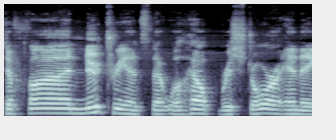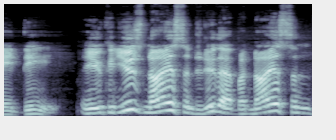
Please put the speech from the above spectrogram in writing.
to find nutrients that will help restore NAD. You could use niacin to do that, but niacin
